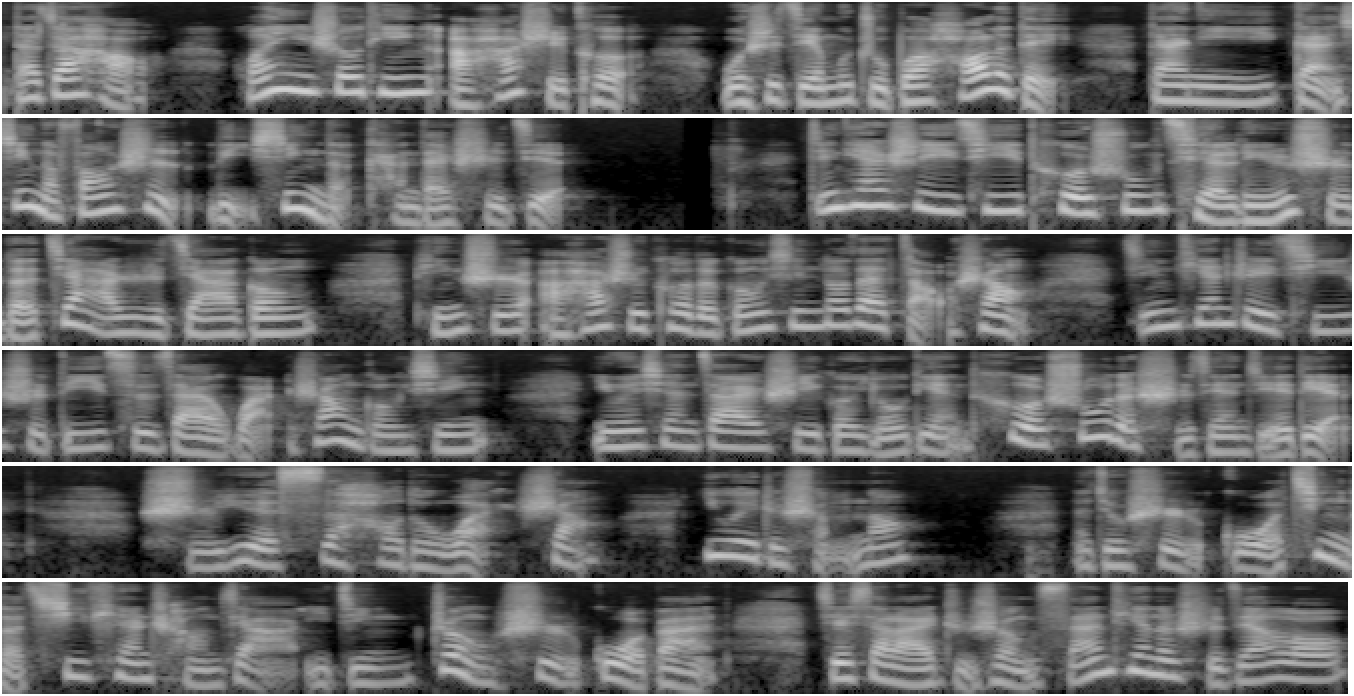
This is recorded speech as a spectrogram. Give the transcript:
大家好，欢迎收听啊哈时刻，我是节目主播 Holiday，带你以感性的方式理性的看待世界。今天是一期特殊且临时的假日加更，平时啊哈时刻的更新都在早上，今天这期是第一次在晚上更新，因为现在是一个有点特殊的时间节点，十月四号的晚上意味着什么呢？那就是国庆的七天长假已经正式过半，接下来只剩三天的时间喽。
